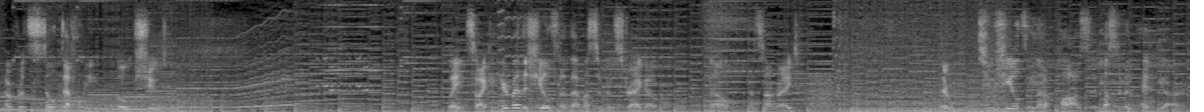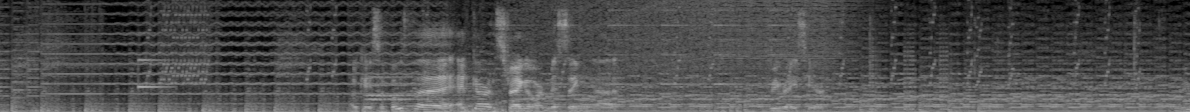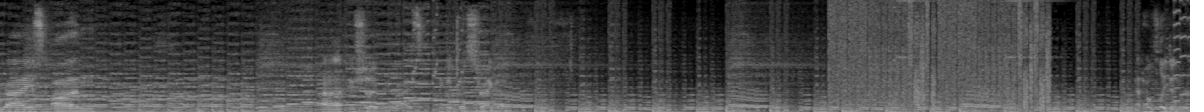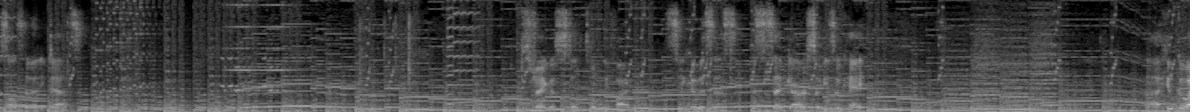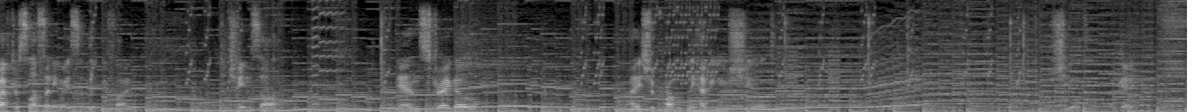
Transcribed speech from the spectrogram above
However, it's still definitely... Oh, shoot. Wait, so I can hear by the shields that that must have been Strago. No, that's not right. There were two shields and then a pause. It must have been Edgar. Okay, so both uh, Edgar and Strago are missing uh, re-raise here. Re-rise on... Uh, who should I re-rise? It goes Strago. That hopefully didn't result in any deaths. Strago's still totally fine. Let's see, who is this? This is Edgar, so he's okay. Uh, he'll go after Celeste anyway, so he'll be fine. Chainsaw. And Strago... I should probably have you use shield. Shield. Okay.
